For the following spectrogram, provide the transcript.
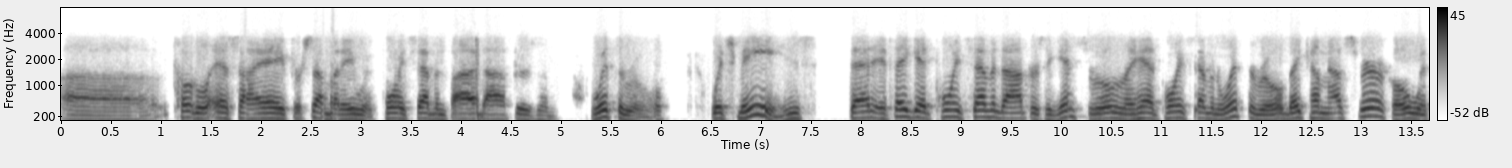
uh, total SIA for somebody with 0.75 diopters of, with the rule, which means that if they get 0.7 diopters against the rule and they had 0.7 with the rule, they come out spherical with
